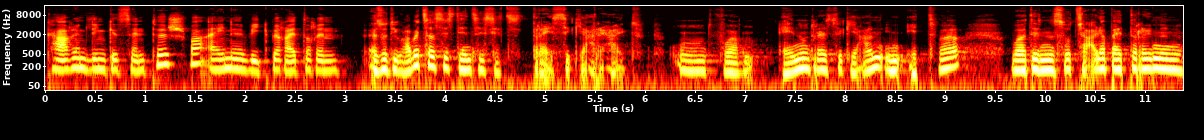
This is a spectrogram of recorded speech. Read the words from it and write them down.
Karin Linke-Sentesch war eine Wegbereiterin. Also die Arbeitsassistenz ist jetzt 30 Jahre alt. Und vor 31 Jahren in etwa war den Sozialarbeiterinnen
